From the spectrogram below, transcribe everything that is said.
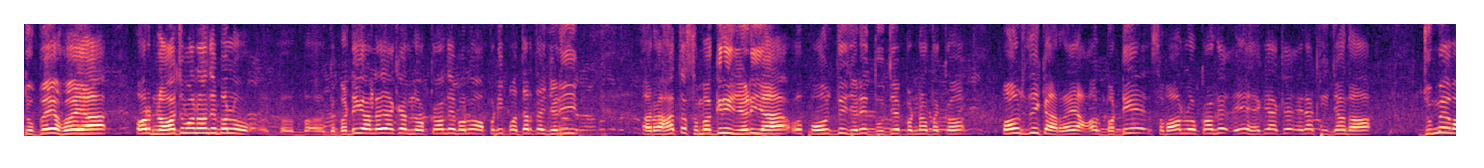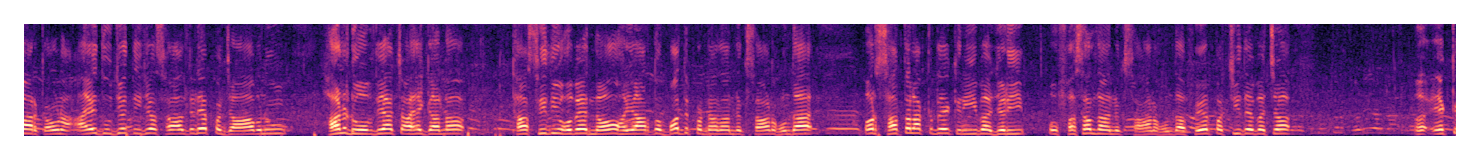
ਡੁੱਬੇ ਹੋਏ ਆ। ਔਰ ਨੌਜਵਾਨਾਂ ਦੇ ਵੱਲੋਂ ਵੱਡੀ ਗੱਲ ਇਹ ਹੈ ਕਿ ਲੋਕਾਂ ਦੇ ਵੱਲੋਂ ਆਪਣੀ ਪੱਧਰ ਤੇ ਜਿਹੜੀ ਰਾਹਤ ਸਮੱਗਰੀ ਜਿਹੜੀ ਆ, ਉਹ ਪਹੁੰਚਦੀ ਜਿਹੜੇ ਦੂਜੇ ਪਿੰਡਾਂ ਤੱਕ ਪਹੁੰਚਦੀ ਕਰ ਰਹੇ ਆ। ਔਰ ਵੱਡੇ ਸਵਾਲ ਲੋਕਾਂ ਦੇ ਇਹ ਹੈਗੇ ਆ ਕਿ ਇਹਨਾਂ ਚੀਜ਼ਾਂ ਦਾ ਜ਼ਿੰਮੇਵਾਰ ਕੌਣ ਆ? ਆਏ ਦੂਜੇ, ਤੀਜੇ ਸਾਲ ਜਿਹੜੇ ਪੰਜਾਬ ਨੂੰ ਹੜ ਡੋਬਦੇ ਆ, ਚਾਹੇ ਗੱਲ 88 ਦੀ ਹੋਵੇ 9000 ਤੋਂ ਵੱਧ ਪਿੰਡਾਂ ਦਾ ਨੁਕਸਾਨ ਹੁੰਦਾ। ਔਰ 7 ਲੱਖ ਦੇ ਕਰੀਬ ਆ ਜਿਹੜੀ ਉਹ ਫਸਲ ਦਾ ਨੁਕਸਾਨ ਹੁੰਦਾ। ਫਿਰ 25 ਦੇ ਵਿੱਚ ਇੱਕ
